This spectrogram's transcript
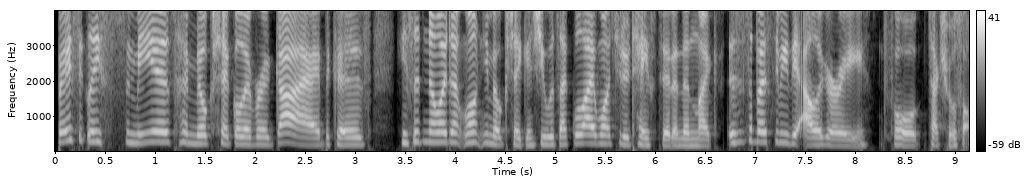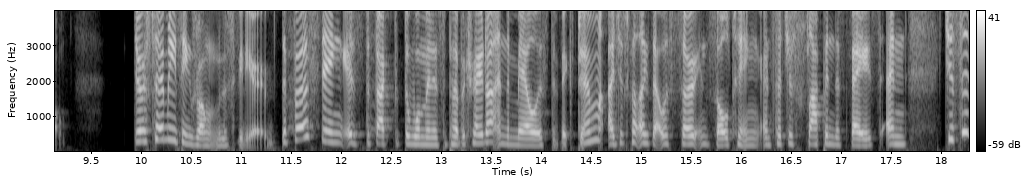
basically smears her milkshake all over a guy because he said, No, I don't want your milkshake. And she was like, Well, I want you to taste it. And then, like, this is supposed to be the allegory for sexual assault. There are so many things wrong with this video. The first thing is the fact that the woman is the perpetrator and the male is the victim. I just felt like that was so insulting and such a slap in the face and just an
